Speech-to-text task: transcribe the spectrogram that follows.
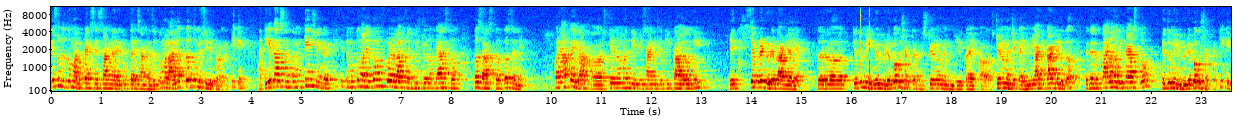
ते सुद्धा तुम्हाला पॅसेज सांगणार आहेत उत्तरे सांगणार. जर तुम्हाला आलं तर तुम्ही सिलेक्ट होणार ठीक आहे? आता येत असेल तर मग टेन्शन काय? ठीक आहे तर मग तुम्हाला एकदमच कळलं असतं की स्टेनो काय असतं कसं असतं कसं नाही. पण आता आहे का स्टेनोमध्ये मी सांगितलं की कालावधी एक सेपरेट व्हिडिओ काढलेला आहे. तर ते तुम्ही हे व्हिडिओ बघू शकता की स्टेनो म्हणजे काय स्टेनो म्हणजे काय हे मी आधी काढलेलं होतं. तर त्याचा कालावधी काय असतो हे तुम्ही व्हिडिओ बघू शकता ठीक आहे?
